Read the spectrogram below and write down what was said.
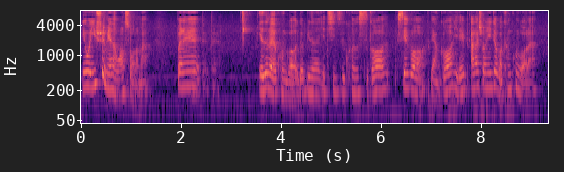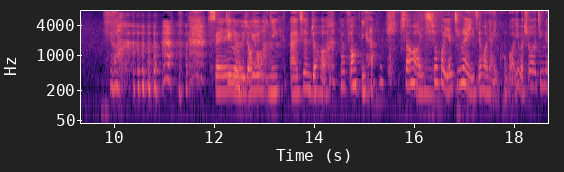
因为伊睡眠辰光少了嘛，本来对对，一直辣困觉，后头变成一天只困四觉、三觉、两觉，现在阿拉小人都勿肯困觉了。所以精神比较好人啊，精神比较好，要放电啊，消耗消耗伊个精力，伊才好让伊困觉。伊勿消耗精力，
